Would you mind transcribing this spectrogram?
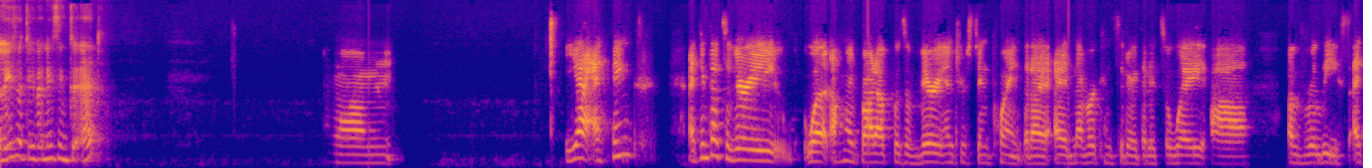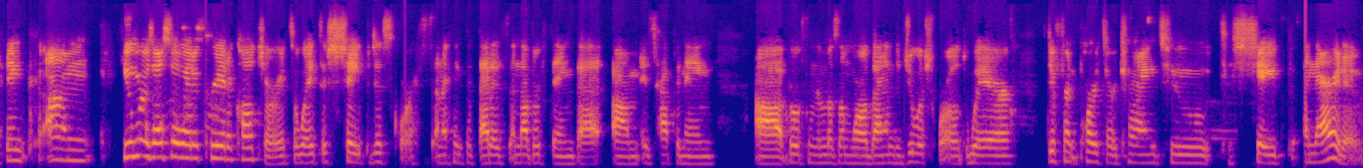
Alissa, do you have anything to add? Um, yeah, I think I think that's a very what Ahmed brought up was a very interesting point that I, I had never considered that it's a way uh, of release. I think um, humor is also a way to create a culture. It's a way to shape discourse, and I think that that is another thing that um, is happening uh, both in the Muslim world and in the Jewish world, where different parts are trying to to shape a narrative.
